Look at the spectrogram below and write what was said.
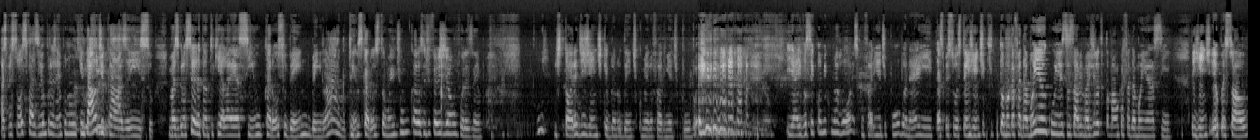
as pessoas faziam, por exemplo, no mais quintal grosseira. de casa, isso, mais grosseira, tanto que ela é assim, o caroço bem bem largo, tem os caroços tamanho de um caroço de feijão, por exemplo. História de gente quebrando o dente comendo farinha de puba. e aí você come com arroz, com farinha de puba, né? E as pessoas, tem gente que toma café da manhã com isso, sabe? Imagina tu tomar um café da manhã assim. Tem gente, o pessoal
